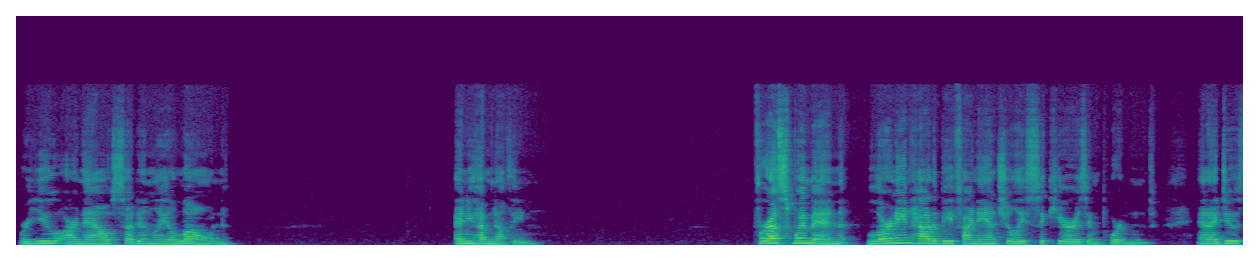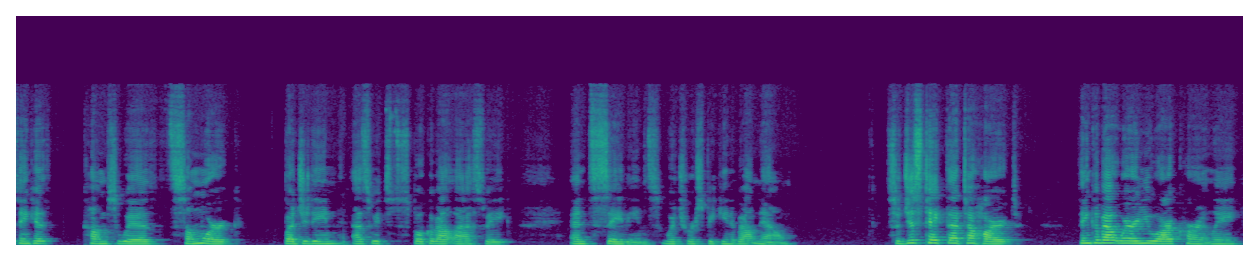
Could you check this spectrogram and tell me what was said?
where you are now suddenly alone and you have nothing. For us women, learning how to be financially secure is important. And I do think it comes with some work, budgeting, as we spoke about last week, and savings, which we're speaking about now. So just take that to heart. Think about where you are currently.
